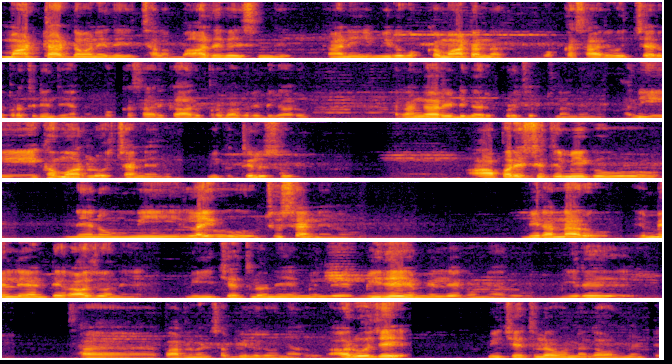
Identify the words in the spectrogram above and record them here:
మాట్లాడడం అనేది చాలా బాధ వేసింది. కానీ మీరు ఒక్క మాట అన్నారు. ఒక్కసారి వచ్చారు ప్రతినిధి అని. ఒక్కసారి కారు ప్రభాకర్ రెడ్డి గారు రంగారెడ్డి గారికి కూడా చెప్తున్నాను నేను. అనేక మార్లు వచ్చాను నేను. మీకు తెలుసు. ఆ పరిస్థితి మీకు నేను మీ లైవ్ చూశాను నేను. మీరు అన్నారు ఎమ్మెల్యే అంటే రాజు అని. మీ చేతిలోనే ఎమ్మెల్యే మీరే ఎమ్మెల్యేగా ఉన్నారు. మీరే పార్లమెంట్ సభ్యులుగా ఉన్నారు. ఆ రోజే మీ చేతిలో ఉన్న గవర్నమెంట్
